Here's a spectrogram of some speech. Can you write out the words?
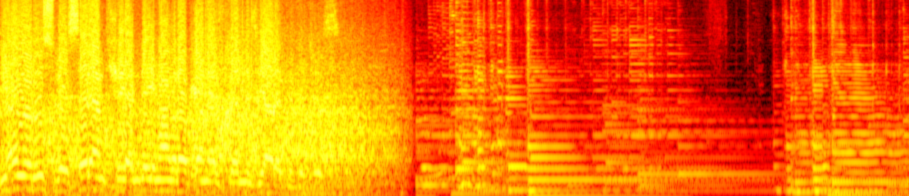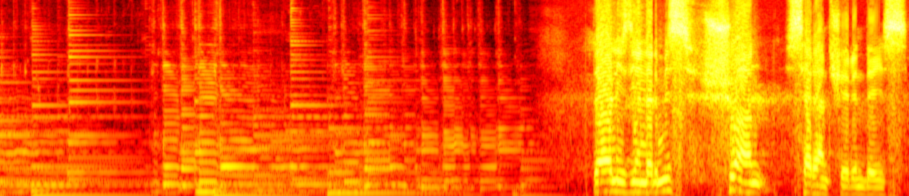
gidiyoruz ve Serhant şehrinde İmam Rabbani Hazretleri'ni ziyaret edeceğiz. Değerli izleyenlerimiz şu an Serhant şehrindeyiz.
